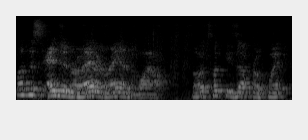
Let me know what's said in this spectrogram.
let this engine run. I haven't ran in a while. So let's hook these up real quick.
